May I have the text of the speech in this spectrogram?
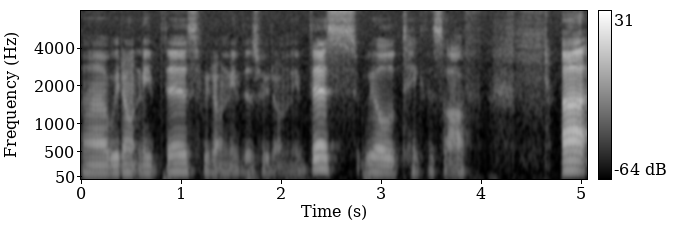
Uh, we don't need this, we don't need this, we don't need this. We'll take this off. Uh,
